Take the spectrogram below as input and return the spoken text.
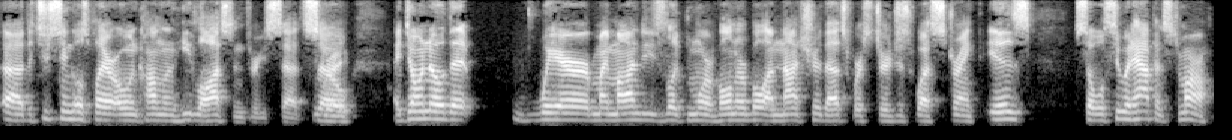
uh, the two singles player, Owen Conlon, he lost in three sets. So Right. I don't know that where Maimonides looked more vulnerable. I'm not sure that's where Sturgis West's strength is. So we'll see what happens tomorrow.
